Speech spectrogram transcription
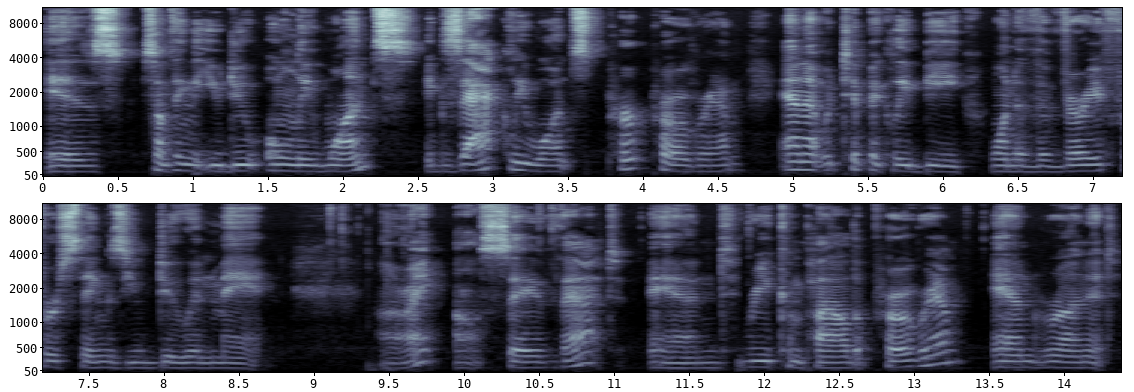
is something that you do only once, exactly once per program, and that would typically be one of the very first things you do in main. All right, I'll save that and recompile the program and run it.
